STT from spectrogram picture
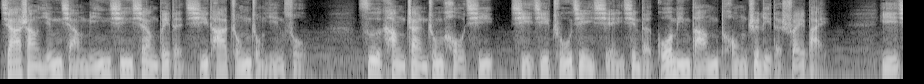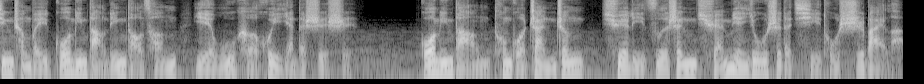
加上影响民心向背的其他种种因素。自抗战中后期起即逐渐显现的国民党统治力的衰败，已经成为国民党领导层也无可讳言的事实。国民党通过战争确立自身全面优势的企图失败了。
